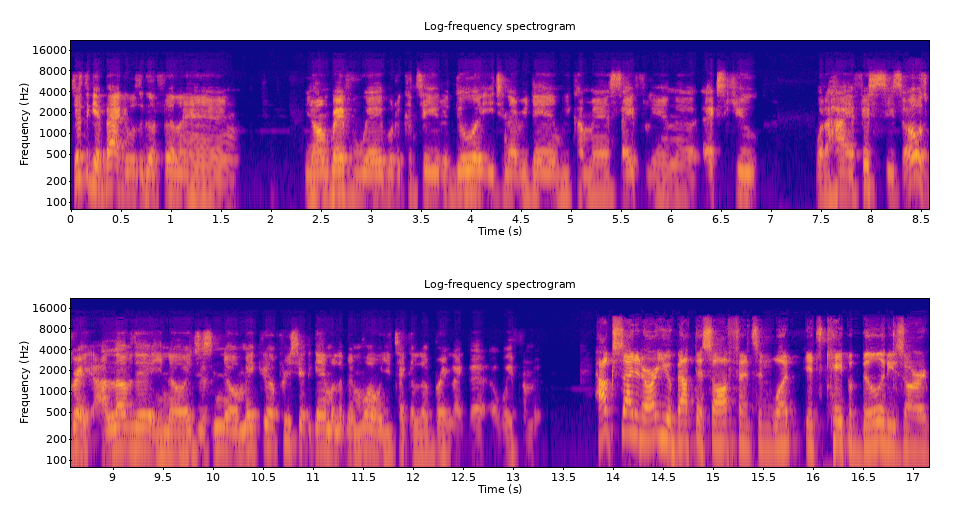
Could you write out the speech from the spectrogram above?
just to get back, it was a good feeling and you know, I'm grateful we're able to continue to do it each and every day, and we come in safely and uh, execute with a high efficiency. So it was great. I loved it. You know, it just you know make you appreciate the game a little bit more when you take a little break like that away from it. How excited are you about this offense and what its capabilities are?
